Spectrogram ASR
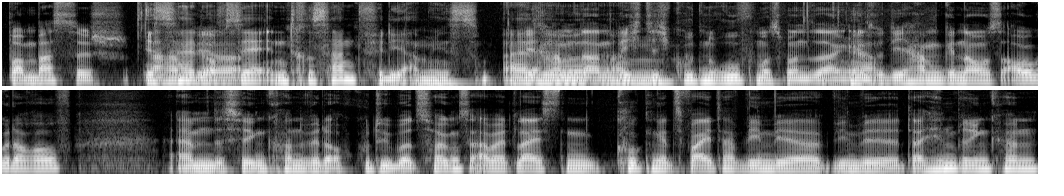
bombastisch. Da ist halt wir, auch sehr interessant für die Amis. Also, wir haben da einen ähm, richtig guten Ruf, muss man sagen. Ja. Also die haben genau das Auge darauf. Ähm, deswegen konnten wir da auch gute Überzeugungsarbeit leisten. Gucken jetzt weiter, wen wir, wen wir da hinbringen können.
